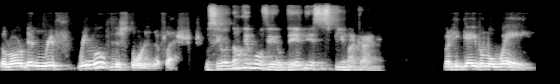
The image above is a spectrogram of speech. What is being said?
The Lord didn't re- remove this thorn in the flesh, O Senhor não removeu dele esse espinho na carne, but he gave him a way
